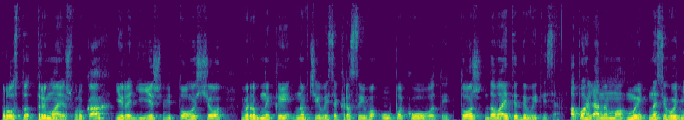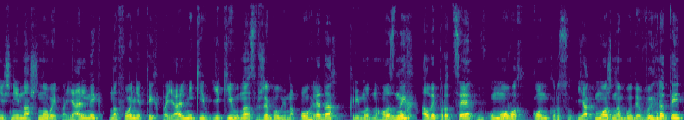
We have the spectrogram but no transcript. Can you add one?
Просто тримаєш в руках і радієш від того, що виробники навчилися красиво упаковувати. Тож, давайте дивитися. А поглянемо ми на сьогоднішній наш новий паяльник на фоні тих паяльників, які у нас вже були на оглядах, крім одного з них. Але про це в умовах конкурсу. Як можна буде виграти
